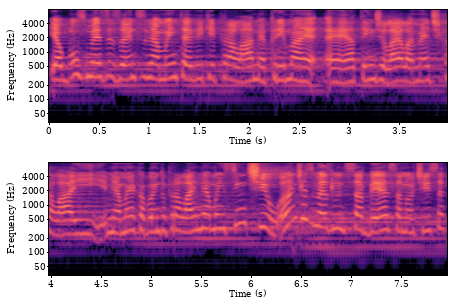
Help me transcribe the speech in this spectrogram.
E alguns meses antes, minha mãe teve que ir para lá, minha prima é, atende lá, ela é médica lá, e minha mãe acabou indo para lá e minha mãe sentiu, antes mesmo de saber essa notícia,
